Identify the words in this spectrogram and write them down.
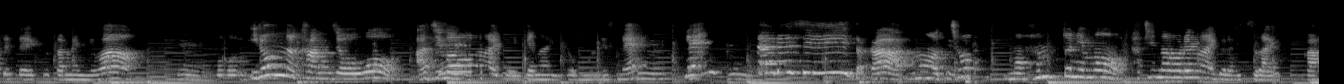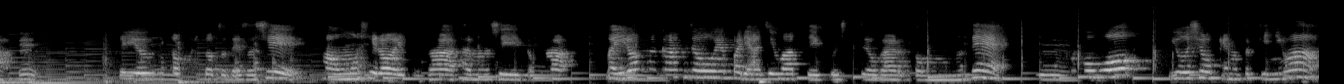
てていくためには、うんこういろんな感情を味わわないといけないと思うんですね。ねうん嬉しいとかもうちょもう本当にもう立ち直れないぐらい辛いとかうん。っていうことも一つですし、まあ、面白いとか楽しいとか、まあ、いろんな感情をやっぱり味わっていく必要があると思うのでうん。ここを幼少期の時には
